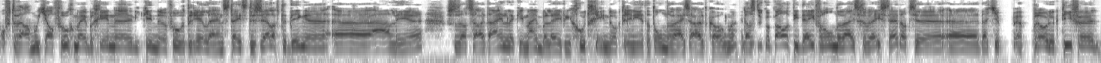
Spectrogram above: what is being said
Oftewel moet je al vroeg mee beginnen, die kinderen vroeg drillen en steeds dezelfde dingen uh, aanleren. Zodat ze uiteindelijk in mijn beleving goed geïndoctrineerd het onderwijs uitkomen. En dat is natuurlijk ook al het idee van onderwijs geweest. Hè? Dat je, uh, dat je productieve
